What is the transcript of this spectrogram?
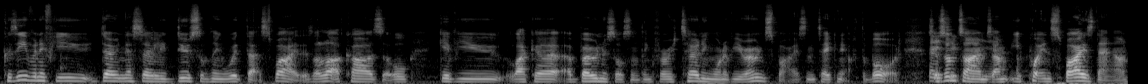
because even if you don't necessarily do something with that spy, there's a lot of cards that will give you like a, a bonus or something for returning one of your own spies and taking it off the board. So sometimes yeah. um, you're putting spies down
